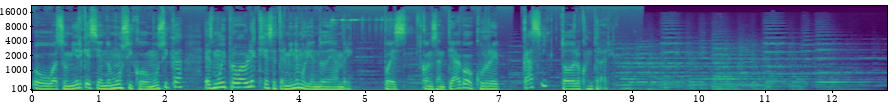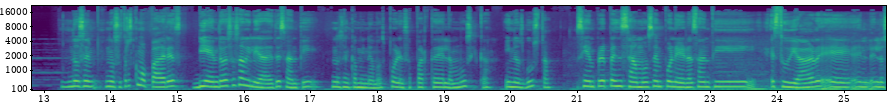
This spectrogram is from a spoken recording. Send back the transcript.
o asumir que siendo músico o música es muy probable que se termine muriendo de hambre. Pues con Santiago ocurre casi todo lo contrario. Nosotros como padres, viendo esas habilidades de Santi, nos encaminamos por esa parte de la música y nos gusta. Siempre pensamos en poner a Santi estudiar eh, en, los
